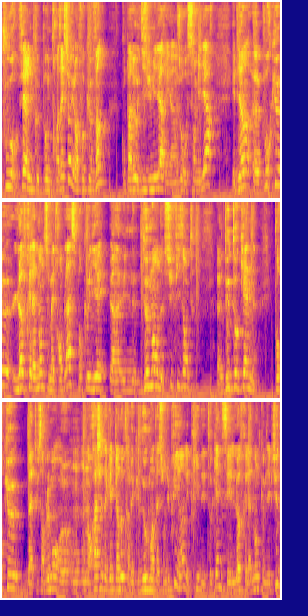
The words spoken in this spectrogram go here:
pour faire une, transaction, il en faut que 20, comparé aux 18 milliards et un jour aux 100 milliards, eh bien, euh, pour que l'offre et la demande se mettent en place, pour qu'il y ait euh, une demande suffisante de tokens pour que bah, tout simplement on, en rachète à quelqu'un d'autre avec une augmentation du prix, hein. les prix des tokens c'est l'offre et la demande comme d'habitude,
